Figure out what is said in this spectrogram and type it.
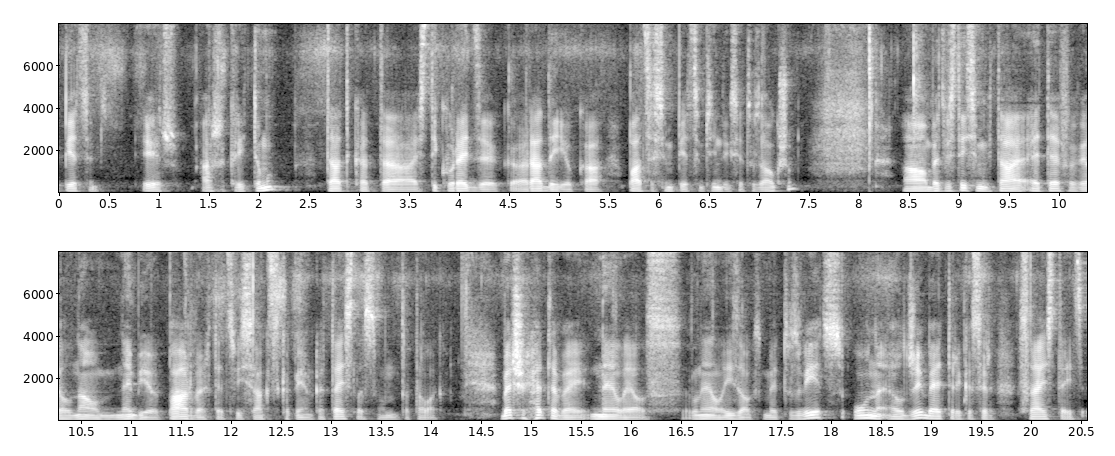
500, ir ar kritumu. Tad, kad uh, es tikko redzēju, ka radīju, ka pats esmu 500 indeks iet uz augšu. Uh, bet visticamāk, tā ETF vēl nav, nebija pārvērtēts visas akcijas, kā piemēram Tesla un tā tālāk. Berkshire Hathaway neliels, neliela izaugsme, bet uz vietas, un LG baterija, kas ir saistīts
